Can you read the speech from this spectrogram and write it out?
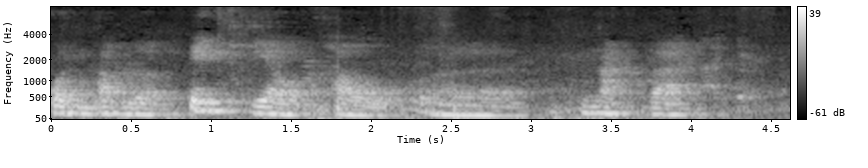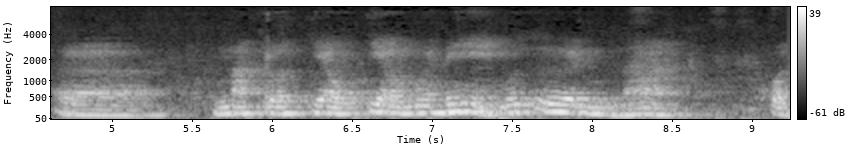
คนขับรถติดเกี่ยวเข่าเอ่อหนักว่าหนักรถเกี่ยวเกี่ยวมือนี่มืออื่นนะคน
